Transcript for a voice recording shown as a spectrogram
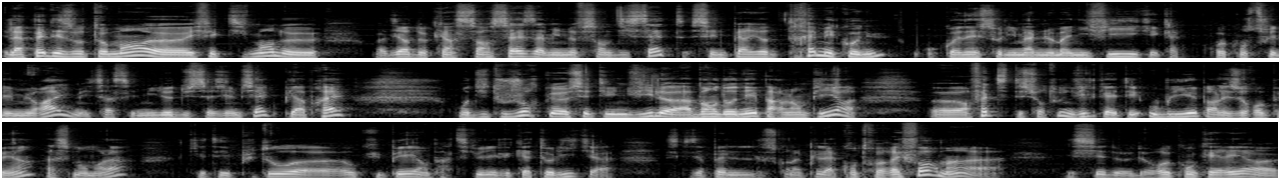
Et La paix des Ottomans, euh, effectivement, de, on va dire de 1516 à 1917, c'est une période très méconnue. On connaît Soliman le Magnifique et qui a reconstruit les murailles, mais ça c'est le milieu du XVIe siècle. Puis après, on dit toujours que c'était une ville abandonnée par l'Empire. Euh, en fait, c'était surtout une ville qui a été oubliée par les Européens à ce moment-là, qui était plutôt euh, occupée, en particulier les catholiques, à ce qu'on appelait la contre-réforme, hein, à essayer de, de reconquérir euh,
